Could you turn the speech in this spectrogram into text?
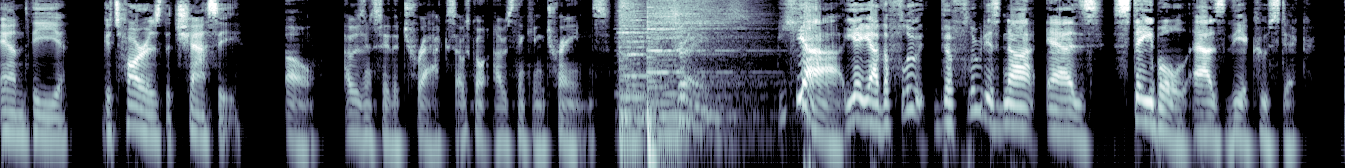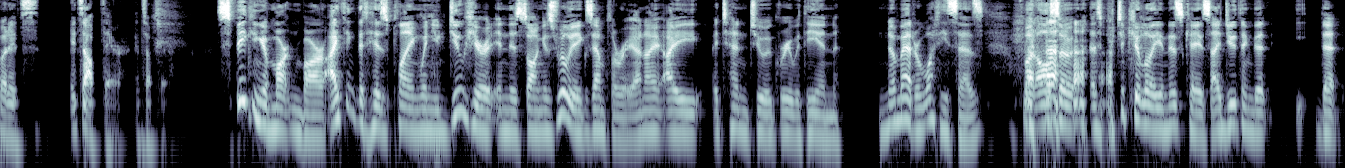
and the guitar is the chassis. Oh, I was gonna say the tracks. I was going. I was thinking trains. Trains. Yeah, yeah, yeah. The flute, the flute is not as stable as the acoustic, but it's it's up there. It's up there. Speaking of Martin Barre, I think that his playing, when you do hear it in this song, is really exemplary. And I, I, I tend to agree with Ian no matter what he says. But also, as particularly in this case, I do think that that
